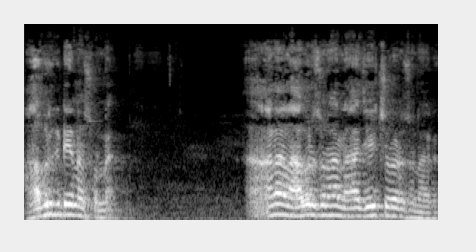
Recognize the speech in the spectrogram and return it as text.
அவர்கிட்டே நான் சொன்னேன். ஆனால் அவர் சொன்னார் நான் ஜெயிச்சுருவேன்னு சொன்னார்.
